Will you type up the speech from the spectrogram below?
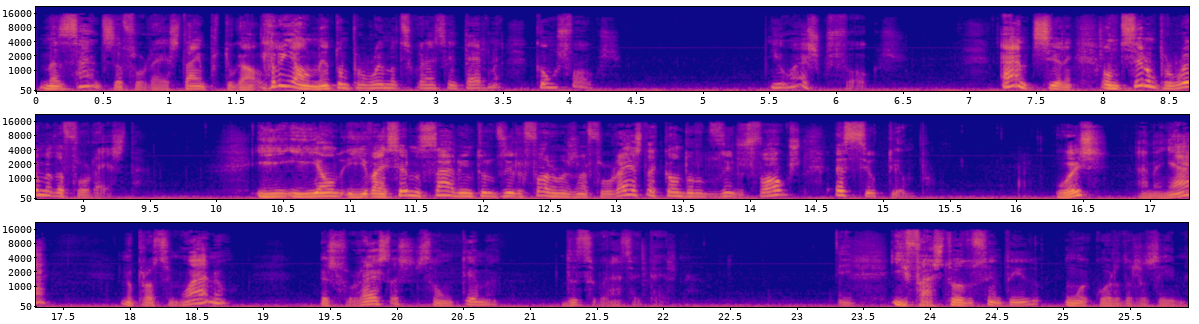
mas antes da floresta, há em Portugal realmente um problema de segurança interna com os fogos. E eu acho que os fogos, antes de serem, onde ser um problema da floresta, e, e, e, vai ser necessário introduzir reformas na floresta que vão reduzir os fogos a seu tempo. Hoje, amanhã, no próximo ano, as florestas são um tema de segurança interna. E, e faz todo o sentido um acordo de regime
